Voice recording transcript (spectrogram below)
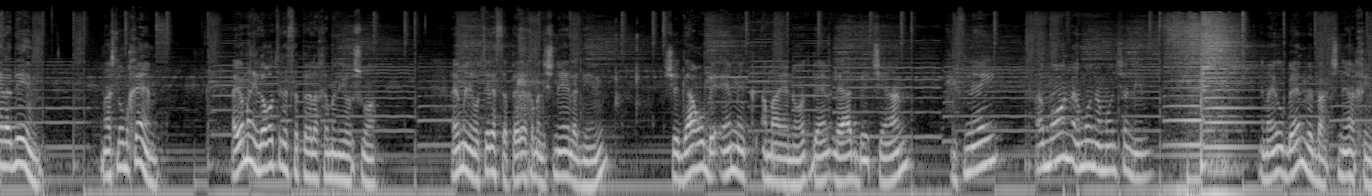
ילדים, מה שלומכם? היום אני לא רוצה לספר לכם על יהושע. היום אני רוצה לספר לכם על שני ילדים שגרו בעמק המעיינות, ליד בית שאן, לפני המון המון המון שנים. הם היו בן ובת, שני אחים.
